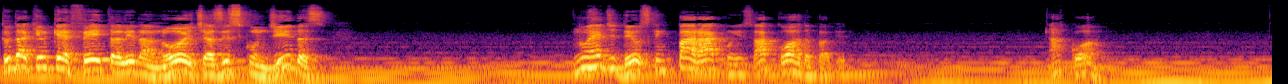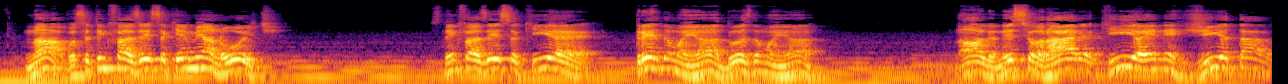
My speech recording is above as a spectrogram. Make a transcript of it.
tudo aquilo que é feito ali da noite, as escondidas, não é de Deus. Você tem que parar com isso. Acorda para a vida. Acorda. Não, você tem que fazer isso aqui é meia-noite. Tem que fazer isso aqui é três da manhã, duas da manhã. Olha, nesse horário aqui a energia tá.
